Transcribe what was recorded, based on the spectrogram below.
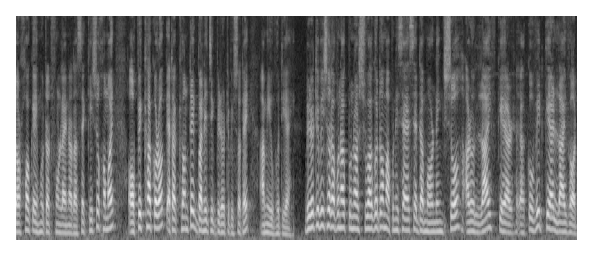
দৰ্শক এই মুহূৰ্তত ফোন লাইনত আছে কিছু সময় অপেক্ষা কৰক এটা ক্ষন্তেক বাণিজ্যিক বিৰতিৰ পিছতে আমি উভতি আহিম। বিৰতিৰ পিছত আপোনাক পুনৰ স্বাগতম। আপুনি চাই আছে দ্য মৰ্ণিং শ্ব' আৰু লাইফ কেয়াৰ ক'ভিড কেয়াৰ লাইভত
